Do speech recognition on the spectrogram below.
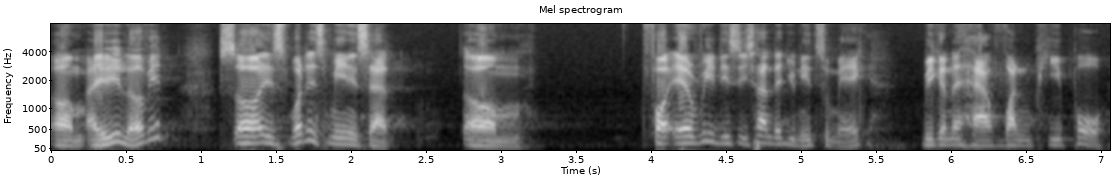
Um, I really love it. So what this means is that um, for every decision that you need to make, we're going to have one people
